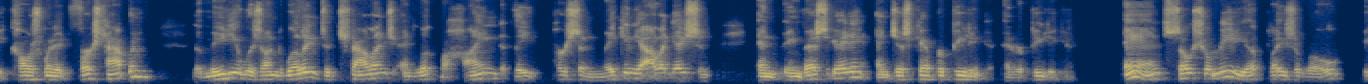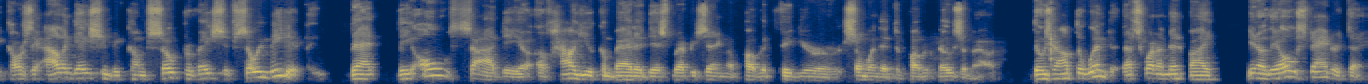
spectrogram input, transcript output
Because when it first happened, the media was unwilling to challenge and look behind the person making the allegation and investigating and just kept repeating it and repeating it. And social media plays a role because the allegation becomes so pervasive so immediately that the old idea of how you combated this representing a public figure or someone that the public knows about goes out the window. That's what I meant by, you know, the old standard thing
